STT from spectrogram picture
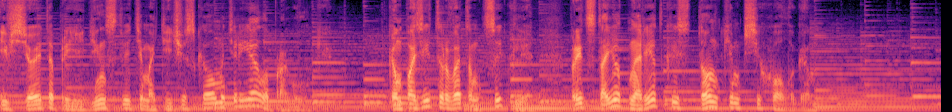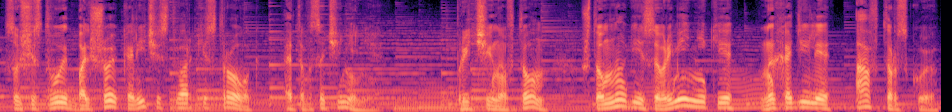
И все это при единстве тематического материала прогулки. Композитор в этом цикле предстает на редкость тонким психологом. Существует большое количество оркестровок этого сочинения – Причина в том, что многие современники находили авторскую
